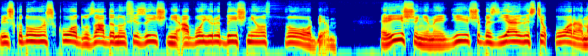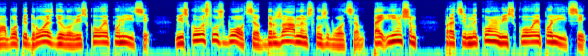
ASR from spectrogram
відшкодовує шкоду, завдану фізичній або юридичній особі. Рішеннями, діючи бездіяльністю органу або підрозділу військової поліції, військовослужбовців, державним службовцям та іншим працівником військової поліції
